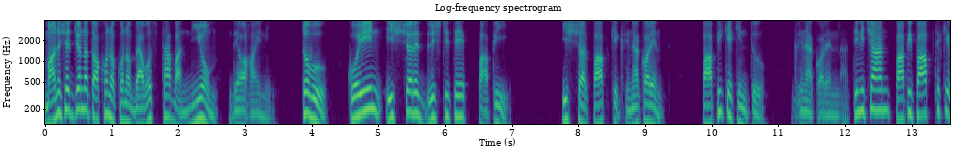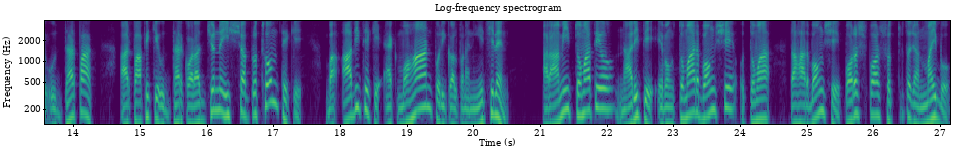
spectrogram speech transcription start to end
মানুষের জন্য তখনও কোনো ব্যবস্থা বা নিয়ম দেওয়া হয়নি। তবু কৈন ঈশ্বরের দৃষ্টিতে পাপী। ঈশ্বর পাপকে ঘৃণা করেন, পাপীকে কিন্তু ঘৃণা করেন না। তিনি চান পাপী পাপ থেকে উদ্ধার পাক আর পাপীকে উদ্ধার করার জন্য ঈশ্বর প্রথম থেকে বা আদি থেকে এক মহান পরিকল্পনা নিয়েছিলেন। আর আমি তোমাতেও নারীতে এবং তোমার বংশে ও তোমা, তাহার বংশে পরস্পর শত্রুতা জন্মাইব।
